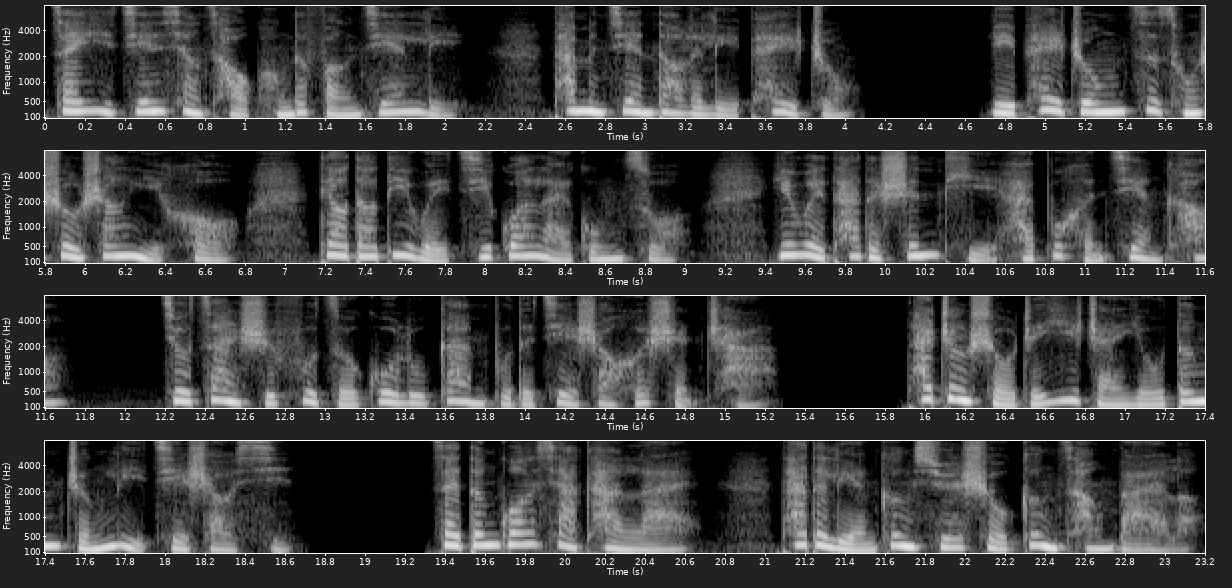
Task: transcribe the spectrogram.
在一间像草棚的房间里，他们见到了李佩中。李佩忠自从受伤以后，调到地委机关来工作，因为他的身体还不很健康，就暂时负责过路干部的介绍和审查。他正守着一盏油灯整理介绍信，在灯光下看来，他的脸更削瘦、更苍白了。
